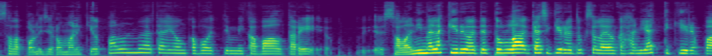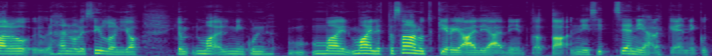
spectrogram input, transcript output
salapoliisiromaanikilpailun myötä, jonka voitti Mika Valtari salanimellä kirjoitetulla käsikirjoituksella, jonka hän jätti kirpailu. Hän oli silloin jo, jo ma, niin kuin mainetta saanut kirjailija, niin, tota, niin sit sen jälkeen niin kuin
